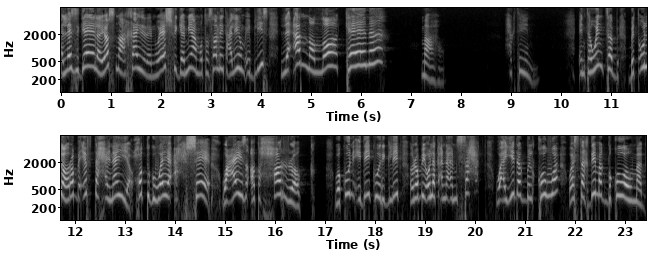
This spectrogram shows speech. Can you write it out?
الذي جال يصنع خيرا ويشفي جميع متسلط عليهم إبليس لأن الله كان معهم حاجتين. انت وانت بتقول يا رب افتح عينيا حط جوايا احشاء وعايز اتحرك واكون ايديك ورجليك الرب يقول لك أنا امسحك وايدك بالقوة واستخدمك بقوة ومجد.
